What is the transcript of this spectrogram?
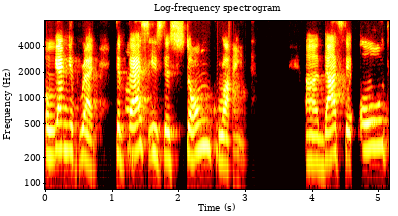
organic bread the best is the stone grind uh, that's the old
